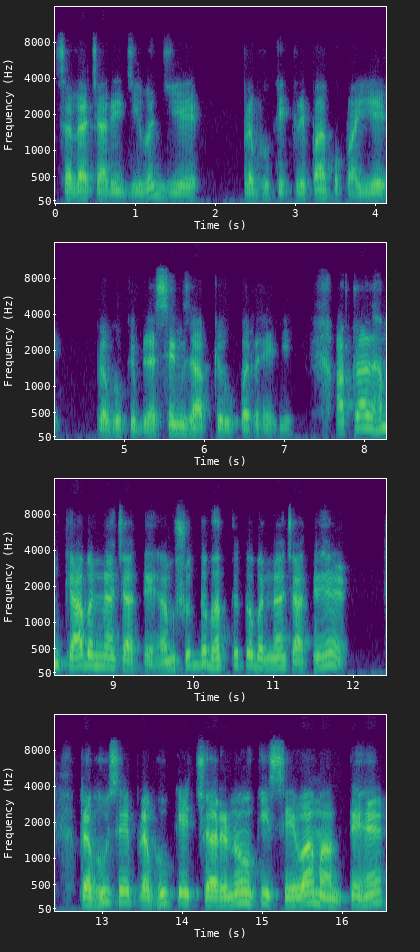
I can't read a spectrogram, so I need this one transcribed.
सदाचारी जीवन जिए। प्रभु की कृपा को पाइए, प्रभु की ब्लेसिंग्स आपके ऊपर रहेंगी। आफ्टर ऑल हम क्या बनना चाहते हैं? हम शुद्ध भक्त तो बनना चाहते हैं। प्रभु से प्रभु के चरणों की सेवा मांगते हैं।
